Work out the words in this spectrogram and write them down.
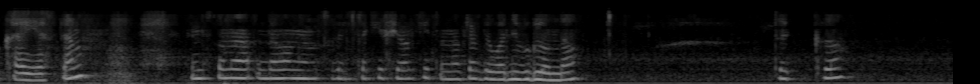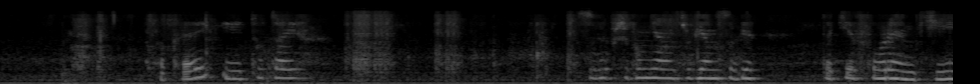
Okej, jestem. Więc ona dała ją sobie takie fiolki, to naprawdę ładnie wygląda. Taka. Okej, i tutaj sobie przypomniałam, zrobiłam sobie takie foremki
